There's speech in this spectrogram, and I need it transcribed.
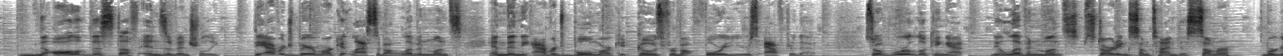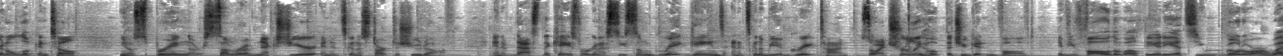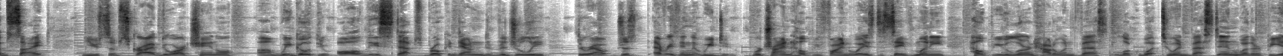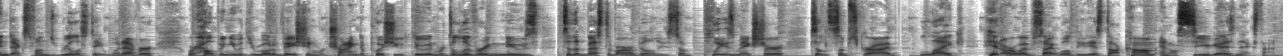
all of this stuff ends eventually. The average bear market lasts about 11 months, and then the average bull market goes for about four years after that. So if we're looking at the 11 months starting sometime this summer, we're gonna look until you know spring or summer of next year, and it's gonna start to shoot off. And if that's the case, we're gonna see some great gains and it's gonna be a great time. So I truly hope that you get involved. If you follow the Wealthy Idiots, you go to our website, you subscribe to our channel. Um, we go through all these steps broken down individually throughout just everything that we do. We're trying to help you find ways to save money, help you learn how to invest, look what to invest in, whether it be index funds, real estate, whatever. We're helping you with your motivation. We're trying to push you through and we're delivering news to the best of our abilities. So please make sure to subscribe, like, hit our website, wealthyidiots.com, and I'll see you guys next time.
